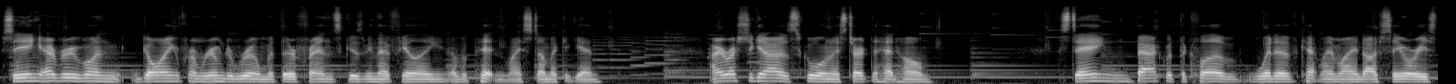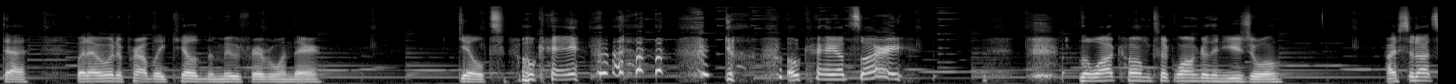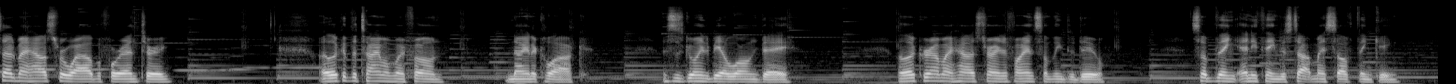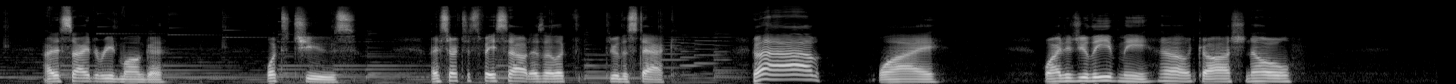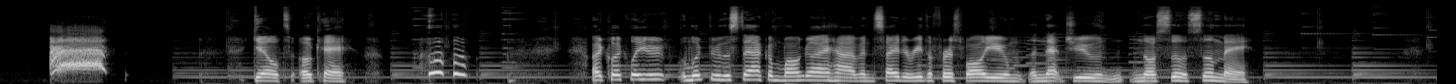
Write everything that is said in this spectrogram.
Seeing everyone going from room to room with their friends gives me that feeling of a pit in my stomach again. I rush to get out of school and I start to head home. Staying back with the club would have kept my mind off Sayori's death, but I would have probably killed the mood for everyone there. Guilt. Okay. okay, I'm sorry. The walk home took longer than usual. I stood outside my house for a while before entering. I look at the time on my phone. Nine o'clock. This is going to be a long day. I look around my house trying to find something to do. Something, anything to stop myself thinking. I decide to read manga. What to choose? I start to space out as I look th through the stack. Ah! Why? Why did you leave me? Oh gosh, no. Guilt, okay. I quickly look through the stack of manga I have and decide to read the first volume, Netju no Sume.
